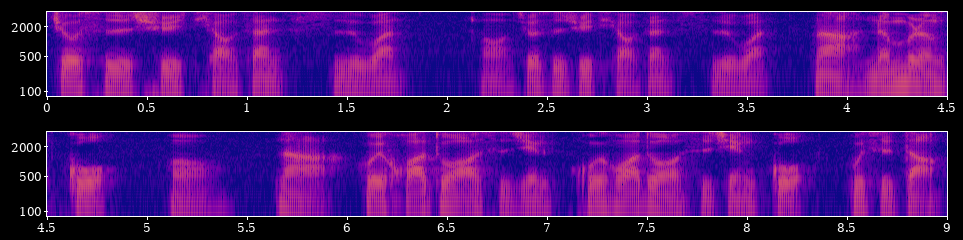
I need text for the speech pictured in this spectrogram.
就是去挑战四万哦，就是去挑战四万。那能不能过哦？那会花多少时间？会花多少时间过？不知道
